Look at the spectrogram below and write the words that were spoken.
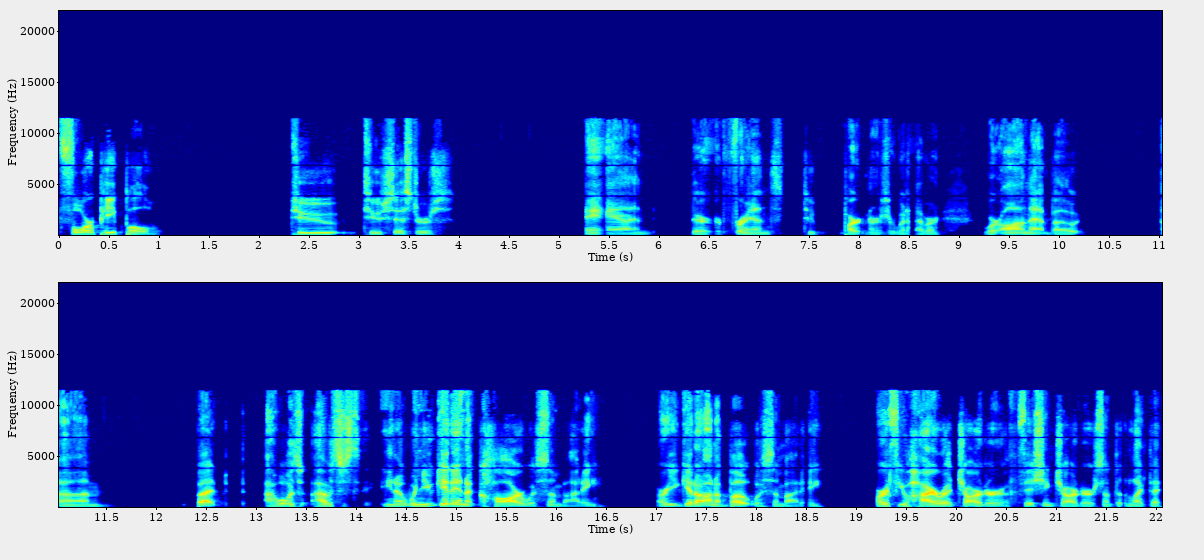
four people, two two sisters, and their friends, two partners or whatever, were on that boat. Um, but I was I was just you know when you get in a car with somebody, or you get on a boat with somebody, or if you hire a charter, a fishing charter or something like that,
